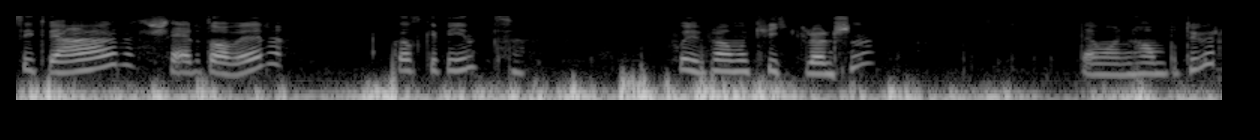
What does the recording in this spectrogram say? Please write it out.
Sitter vi her, ser over. Ganske fint. Får fram Kvikk-lunsjen. Det må han på tur.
